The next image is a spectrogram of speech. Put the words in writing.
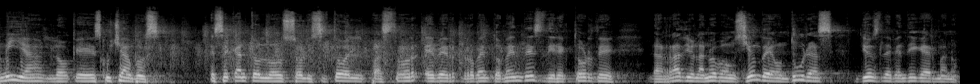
Mía, lo que escuchamos. Ese canto lo solicitó el pastor Eber Roberto Méndez, director de la radio La Nueva Unción de Honduras. Dios le bendiga, hermano.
